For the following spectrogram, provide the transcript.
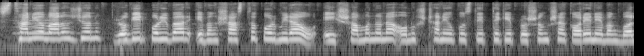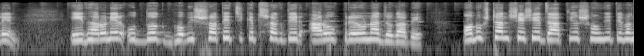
স্থানীয় মানুষজন, রোগীর পরিবার এবং স্বাস্থ্যকর্মীরাও এই সম্মাননা অনুষ্ঠানে উপস্থিত থেকে প্রশংসা করেন এবং বলেন, এই ধরনের উদ্যোগ ভবিষ্যতে চিকিৎসকদের আরও প্রেরণা যোগাবে। অনুষ্ঠান শেষে জাতীয় সংগীত এবং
